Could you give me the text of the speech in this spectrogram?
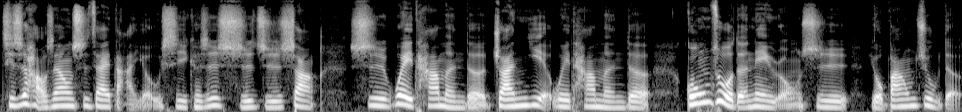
其实好像是在打游戏，可是实质上是为他们的专业、为他们的工作的内容是有帮助的。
